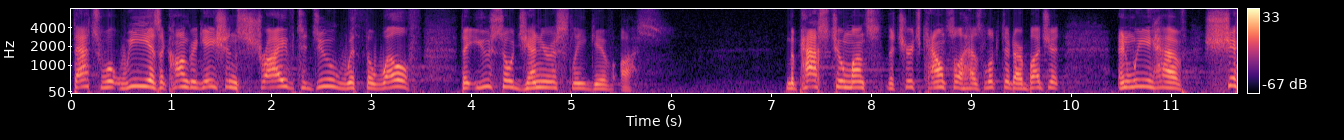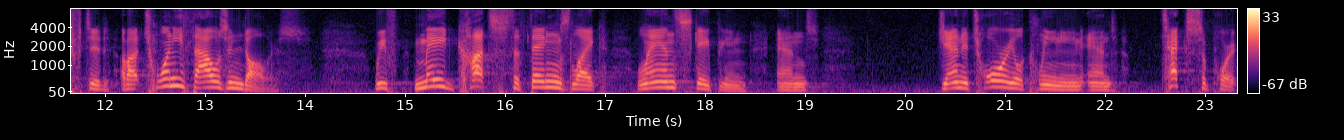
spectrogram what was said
That's what we as a congregation strive to do with the wealth that you so generously give us. In the past two months, the church council has looked at our budget and we have shifted about $20,000. We've made cuts to things like landscaping and janitorial cleaning and tech support.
